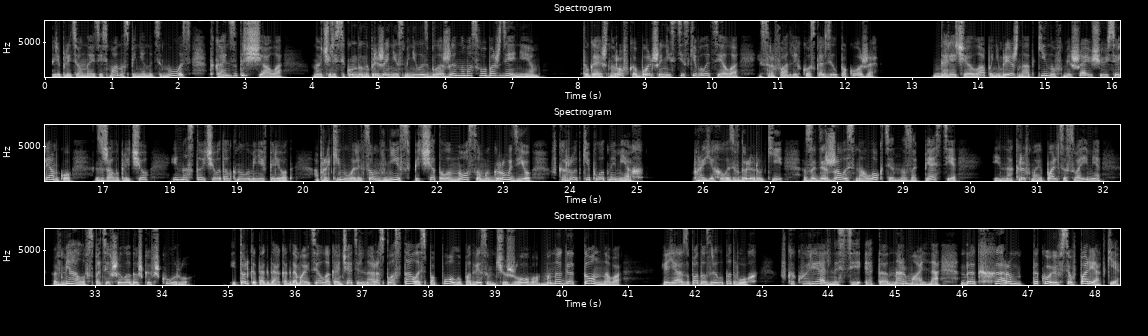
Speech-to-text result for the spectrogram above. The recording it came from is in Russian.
Переплетенная тесьма на спине натянулась, ткань затрещала, но через секунду напряжение сменилось блаженным освобождением. Тугая шнуровка больше не стискивала тело, и сарафан легко скользил по коже. Горячая лапа, небрежно откинув мешающуюся лямку, сжала плечо и настойчиво толкнула меня вперед, опрокинула лицом вниз, впечатала носом и грудью в короткий плотный мех проехалась вдоль руки, задержалась на локте, на запястье и, накрыв мои пальцы своими, вмяла вспотевшей ладошкой в шкуру. И только тогда, когда мое тело окончательно распласталось по полу под весом чужого, многотонного, я заподозрила подвох. В какой реальности это нормально? Да к харам такое все в порядке.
